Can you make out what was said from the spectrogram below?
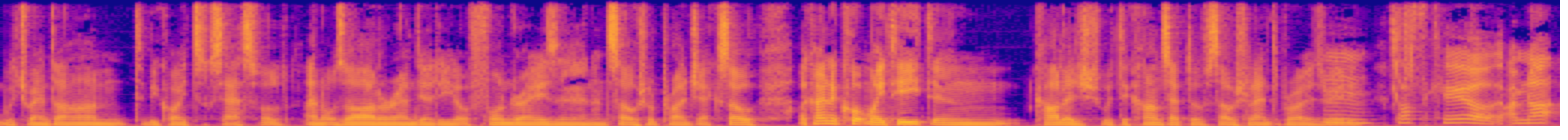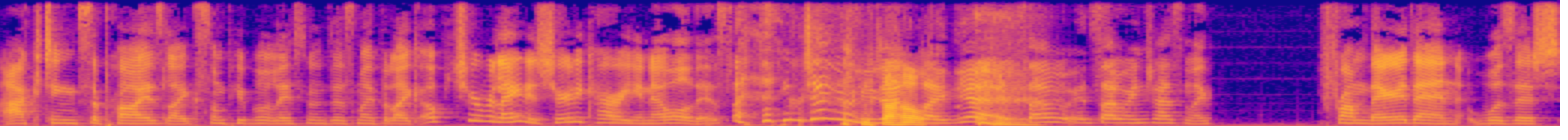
which went on to be quite successful. And it was all around the idea of fundraising and social projects. So I kind of cut my teeth in college with the concept of social enterprise, really. Mm, that's cool. I'm not acting surprised like some people listening to this might be like, oh, but you're related. Surely, Cara, you know all this. Genuinely don't. Like, yeah, it's so, it's so interesting. Like, from there, then, was it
